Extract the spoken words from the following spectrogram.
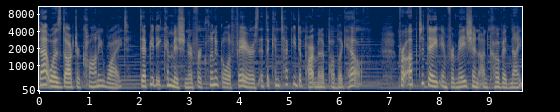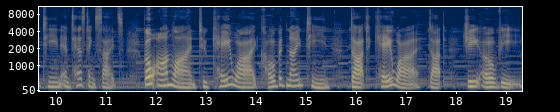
That was Dr. Connie White, Deputy Commissioner for Clinical Affairs at the Kentucky Department of Public Health. For up to date information on COVID 19 and testing sites, go online to kycovid19.ky.gov.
